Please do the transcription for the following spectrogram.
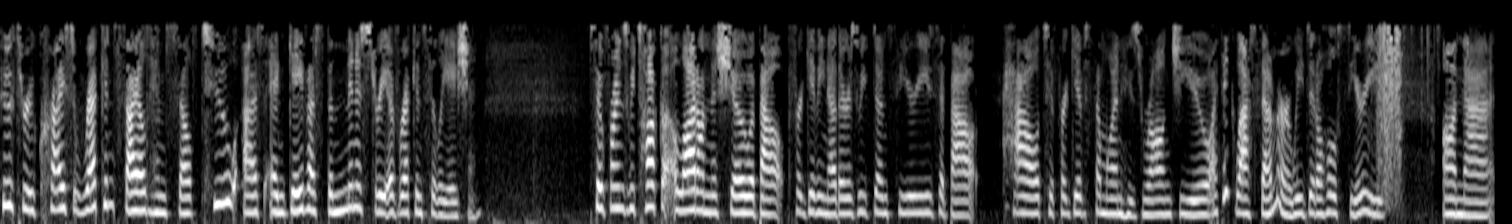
who through Christ reconciled himself to us and gave us the ministry of reconciliation. So, friends, we talk a lot on this show about forgiving others. We've done series about how to forgive someone who's wronged you. I think last summer we did a whole series on that.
